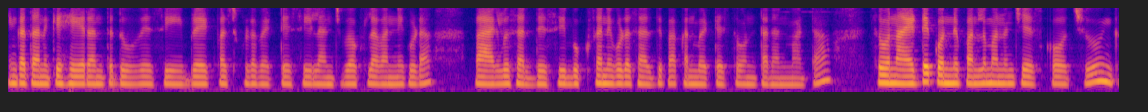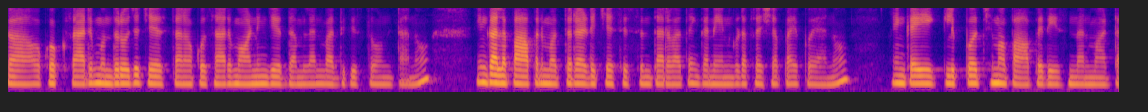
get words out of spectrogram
ఇంకా తనకి హెయిర్ అంతా దువ్వేసి బ్రేక్ఫాస్ట్ కూడా పెట్టేసి లంచ్ బాక్స్లు అవన్నీ కూడా బ్యాగ్లో సర్దేసి బుక్స్ అన్నీ కూడా సర్ది పక్కన పెట్టేస్తూ ఉంటానన్నమాట సో నైటే కొన్ని పనులు మనం చేసుకోవచ్చు. ఇంకా ఒక్కొక్కసారి ముందు రోజే చేస్తాను ఒక్కోసారి మార్నింగ్ చేద్దాంలే అని బతికిస్తూ ఉంటాను. ఇంకా అలా పాపని మొత్తం రెడీ చేసేసిన తర్వాత ఇంకా నేను కూడా ఫ్రెష్ అప్ అయిపోయాను. ఇంకా ఈ క్లిప్ వచ్చి మా పాపే తీసిందనమాట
